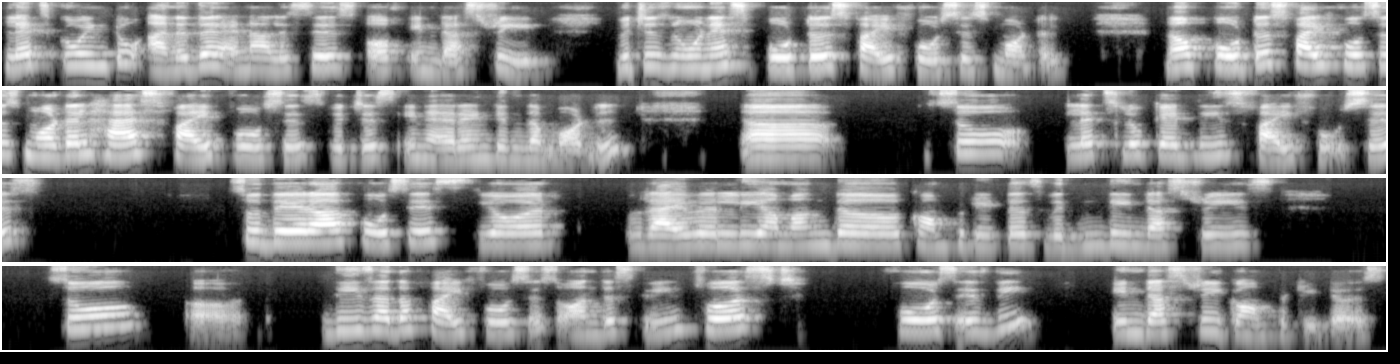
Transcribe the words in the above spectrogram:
let's go into another analysis of industry, which is known as Porter's five forces model. Now, Porter's five forces model has five forces, which is inherent in the model. Uh, so let's look at these five forces. So there are forces, your rivalry among the competitors within the industries. So uh, these are the five forces on the screen. First force is the industry competitors.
